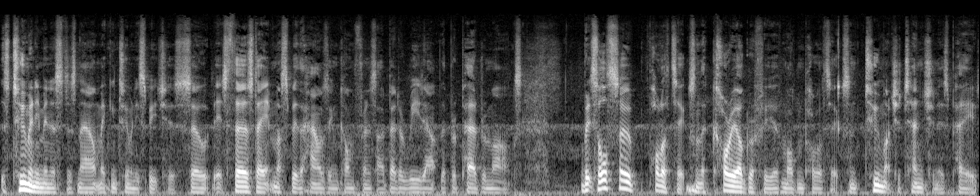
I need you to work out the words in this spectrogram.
There's too many ministers now making too many speeches. So it's Thursday, it must be the housing conference. I'd better read out the prepared remarks. But it's also politics and the choreography of modern politics, and too much attention is paid.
